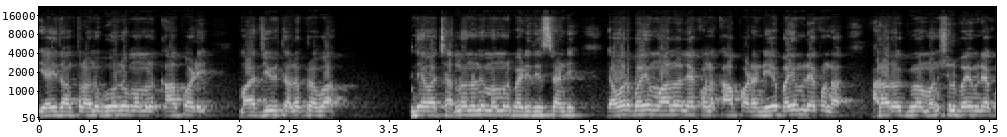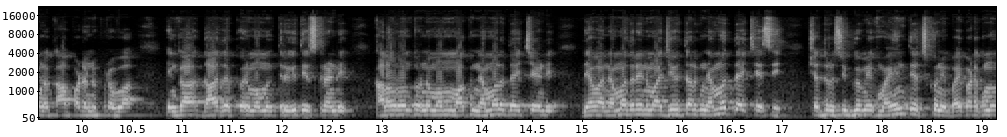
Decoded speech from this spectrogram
ఈ ఐదు అనుభవంలో మమ్మల్ని కాపాడి మా జీవితాల్లో ప్రభా దేవా చర్ల నుండి మమ్మల్ని బయట తీసుకురండి. ఎవరు భయం మాలో లేకుండా కాపాడండి. ఏ భయం లేకుండా అనారోగ్యమా మనుషుల భయం లేకుండా కాపాడండి ప్రభా. ఇంకా దారి తప్పిన మమ్మల్ని తిరిగి తీసుకురండి. కలవరంతో ఉన్న మమ్మల్ని మాకు నెమ్మది దయచేయండి. దేవా నెమ్మది లేని మా జీవితాలకు నెమ్మది దయచేసి శత్రు సిగ్గు మీకు మహిం తెచ్చుకుని భయపడకము.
